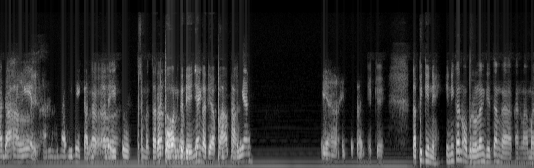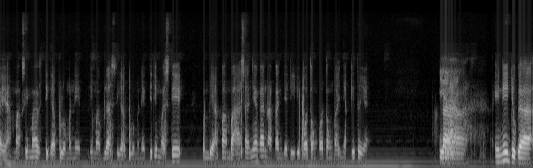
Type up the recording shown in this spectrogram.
ada Oh, angin iya. karena ada ini karena Ah. ada itu sementara pohon gedenya nggak ada apa-apa. akarnya ya itu kan Oke. Tapi gini, ini kan obrolan kita nggak akan lama ya, maksimal 30 menit, 15-30 menit. Jadi mesti pembahasannya kan akan jadi dipotong-potong banyak gitu ya. ya Nah, ini juga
